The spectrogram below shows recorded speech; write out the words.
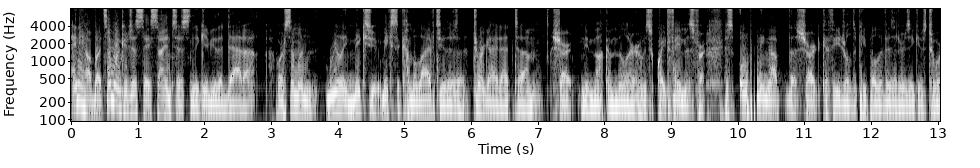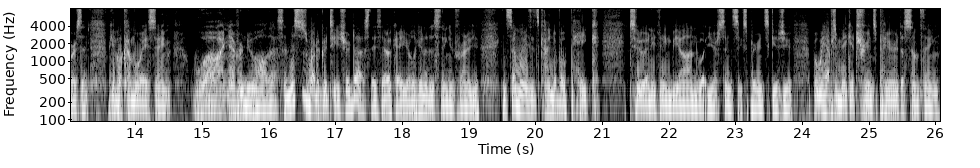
Anyhow, but someone could just say scientists and they give you the data, or someone really makes you makes it come alive to you. There's a tour guide at um, Chartres named Malcolm Miller who's quite famous for just opening up the Chartres Cathedral to people, the visitors. He gives tours, and people come away saying, "Whoa, I never knew all this." And this is what a good teacher does. They say, "Okay, you're looking at this thing in front of you. In some ways, it's kind of opaque to anything beyond what your sense experience gives you, but we have to make it transparent to something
